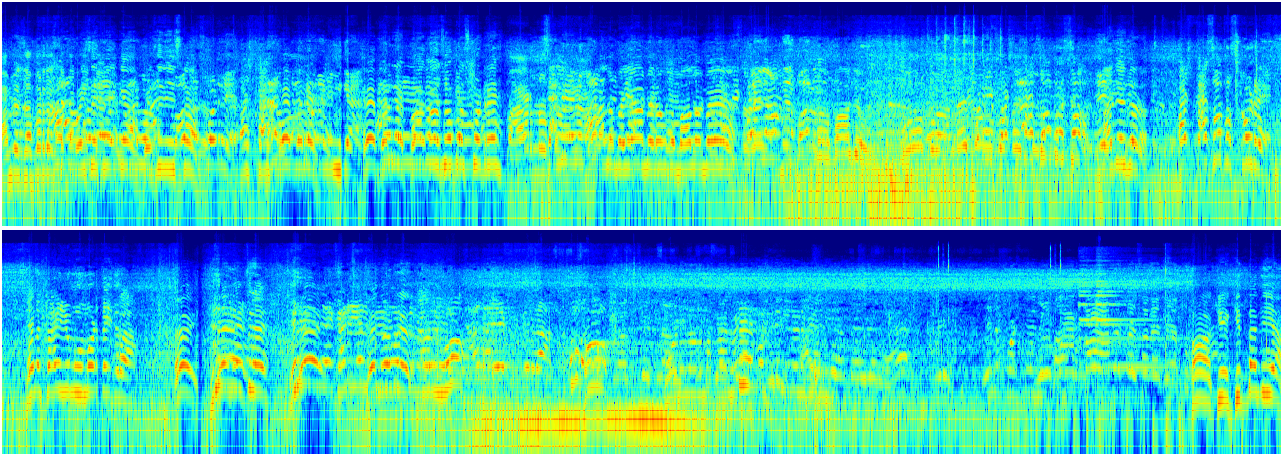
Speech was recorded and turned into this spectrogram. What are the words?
हमें जबरदस्त पैसे दिए क्या पैसे दिए इसका ಕೊಡ್ರಿ. ए ಬರ್ರಿ ನಿಮ್ಗೆ. ए ಬರ್ರಿ ಕಾಸು ವಾಪಸ್ ಕೊಡ್ರಿ बाहर लोग का है मालूम भैया मेरे को मालूम है हाँ आ जाओ ಫಸ್ಟ್ ಕಾಸು ವಾಪಸ್ आ जाओ इधर ಫಸ್ಟ್ ಕಾಸು ವಾಪಸ್ ಕೊಡ್ರಿ ಏನು ಕೈ ಮೂವ್ ಮಾಡ್ತಾ ಇದ್ದೀರಾ ಏಯ್ ಏನ್ ಹೇಳ್ತೀರಿ? ಇರಿ, ಇರಿ, ಗಾಡಿಯಲ್ಲಿ ಏನ್ ನೋಡ್ರಿ? हमें पैसा नहीं दिया हाँ कि, कितना दिया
